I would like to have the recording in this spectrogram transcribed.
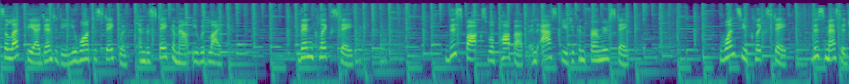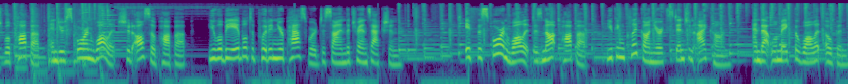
Select the identity you want to stake with and the stake amount you would like. Then click Stake. This box will pop up and ask you to confirm your stake. Once you click Stake, this message will pop up and your Sporran wallet should also pop up. You will be able to put in your password to sign the transaction. If the Sporran wallet does not pop up, you can click on your extension icon, and that will make the wallet open.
